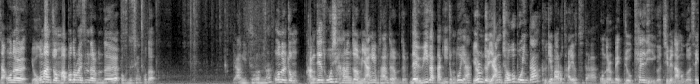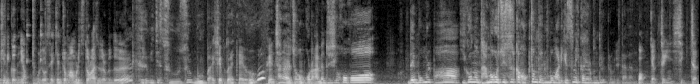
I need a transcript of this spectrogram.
자 오늘 요거만 좀 맛보도록 하겠습니다 여러분들. 어 근데 생각보다 양이 줄었나? 오늘 좀 강제 소식하는 점 양해 부탁합니다 여러분들. 내 위가 딱 이 정도야? 여러분들 양 적어 보인다? 그게 바로 다이어트다. 오늘은 맥주 켈리 이거 집에 남은 거 3캔 있거든요? 오늘 요 3캔 좀 마무리 짓도록 하겠습니다 여러분들. 그럼 이제 수술 무바시해보도록 할까요? 괜찮아요. 저거 먹고 라면 드시기 호호 내 몸을 봐. 이거는 다 먹을 수 있을까 걱정되는 몸 아니겠습니까 여러분들? 그럼 일단은 본격적인 식전.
